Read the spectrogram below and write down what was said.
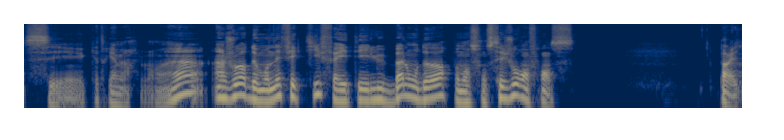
c'est quatrième affirmation. hein. Un joueur de mon effectif a été élu Ballon d'Or pendant son séjour en France. Pareil.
